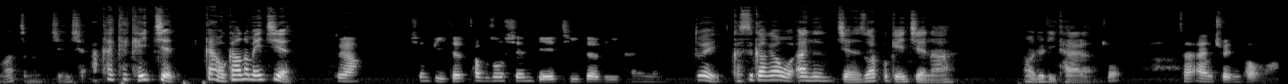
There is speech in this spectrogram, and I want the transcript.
我要怎么捡起来啊？可以可以可以捡，干我刚刚都没捡。对啊，先比着，他不说先别急着离开吗？对，可是刚刚我按那捡的时候他不给捡啊，然后我就离开了。在按拳头啊。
